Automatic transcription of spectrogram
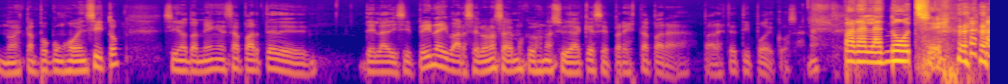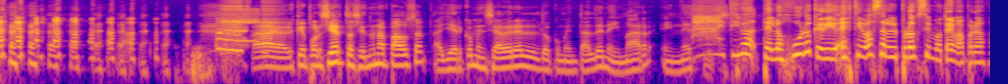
no es tampoco un jovencito, sino también esa parte de, de la disciplina y Barcelona sabemos que es una ciudad que se presta para, este tipo de cosas, ¿no? Para la noche. que por cierto, haciendo una pausa, ayer comencé a ver el documental de Neymar en Netflix. Ay, te, lo juro que este iba a ser el próximo tema, pero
